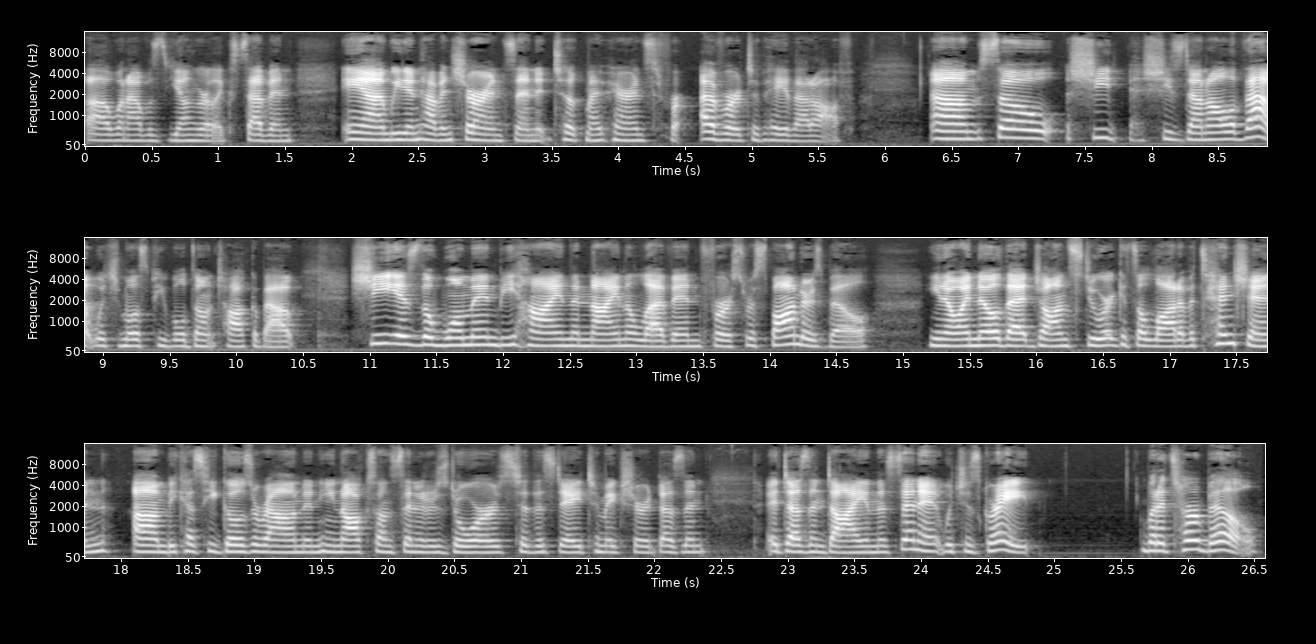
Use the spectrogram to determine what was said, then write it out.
uh, when I was younger, like seven, and we didn't have insurance, and it took my parents forever to pay that off. Um, so she she's done all of that, which most people don't talk about. She is the woman behind the 9/11 first responders bill. You know, I know that Jon Stewart gets a lot of attention um, because he goes around and he knocks on senators' doors to this day to make sure it doesn't it doesn't die in the Senate, which is great. But it's her bill.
